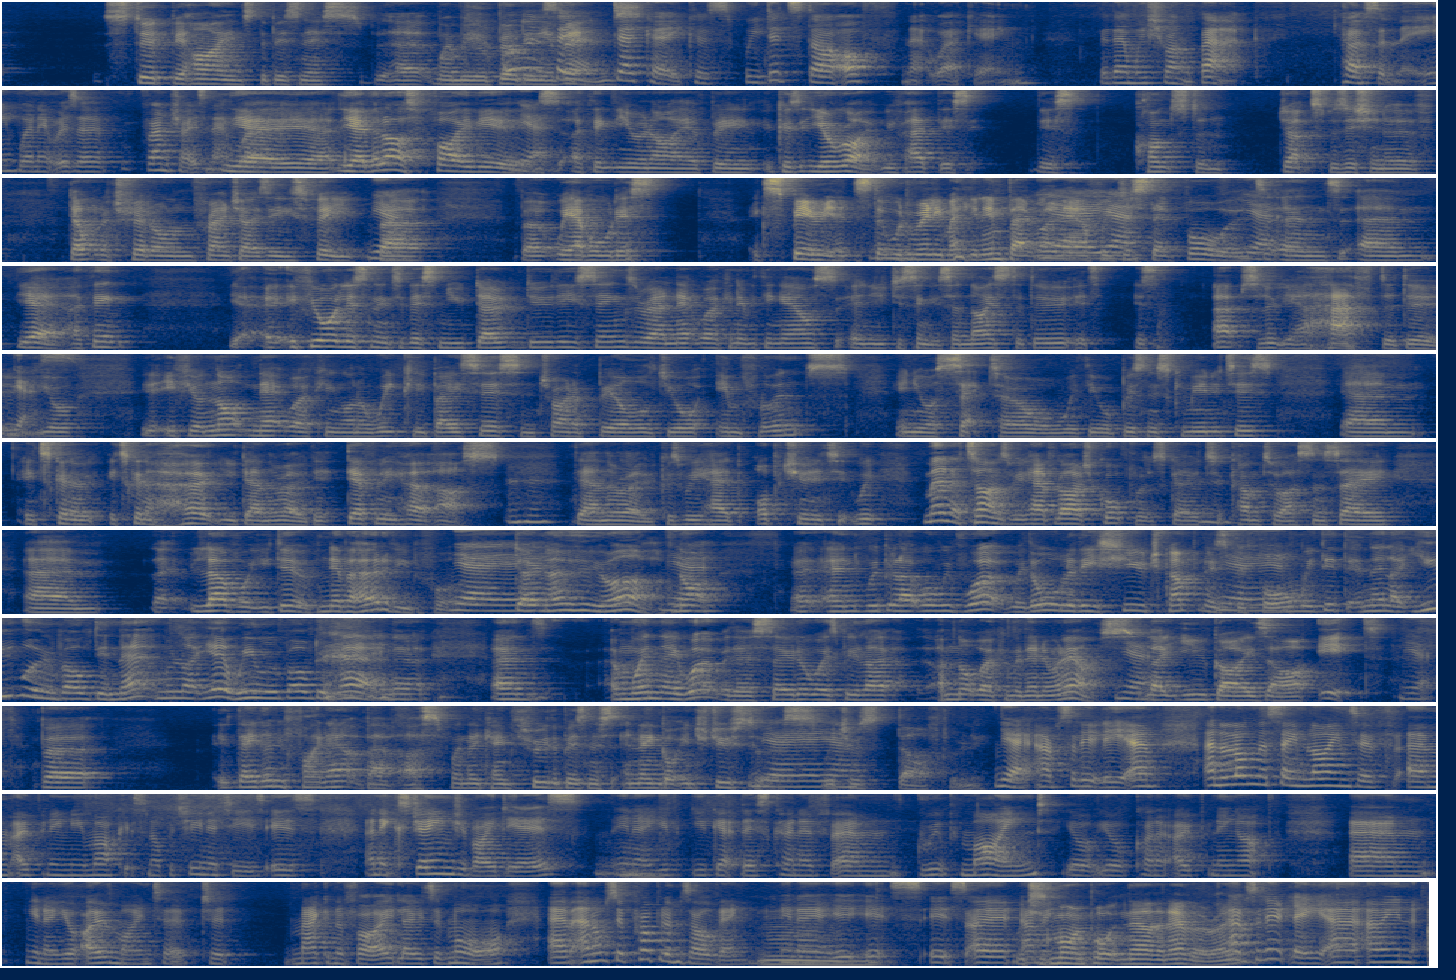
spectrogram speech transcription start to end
stood behind the business uh, when we were building say events. decade because we did start off networking, but then we shrunk back personally when it was a franchise network. Yeah, yeah, yeah. The last five years, Yeah. I think you and I have been because you're right. We've had this this constant juxtaposition of don't want to tread on franchisees' feet, Yeah. but but we have all this experience that would really make an impact right Mm. Yeah, now if we just step forward. And um, yeah, I think. Yeah, if you're listening to this and you don't do these things around network and everything else, and you just think it's a nice to do, it's it's absolutely a have to do. Yes. You're if you're not networking on a weekly basis and trying to build your influence in your sector or with your business communities, um, it's gonna it's gonna hurt you down the road. It definitely hurt us down the road because we had opportunity. We many times we have large corporates go to come to us and say. Um, like, love what you do. I've never heard of you before. Yeah, yeah, Don't yeah. know who you are. Yeah. not and we'd be like, well, we've worked with all of these huge companies before, and we did, and they're like, you were involved in that, and we're like, yeah, we were involved in that, and they're- and and when they work with us, they'd always be like, I'm not working with anyone else, Yeah. like you guys are it, Yeah. but they'd only find out about us when they came through the business and then got introduced to Yeah, us, yeah, which was daft, really. Yeah, absolutely. Um, and along the same lines of um, opening new markets and opportunities is an exchange of ideas. You know, you, you get this kind of um, group mind. You're, you're kind of opening up, um, you know, your own mind to, to magnify loads of more. Um, and also problem solving. You know, it, it's, it's, uh, Which I is mean- more important now than ever, right? Absolutely. Uh, I mean,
